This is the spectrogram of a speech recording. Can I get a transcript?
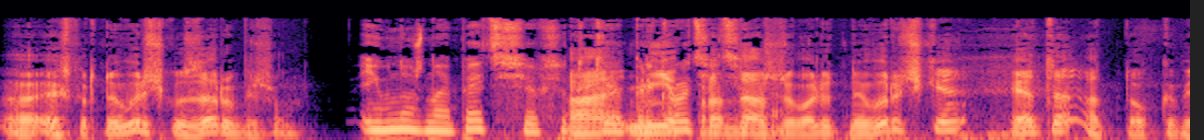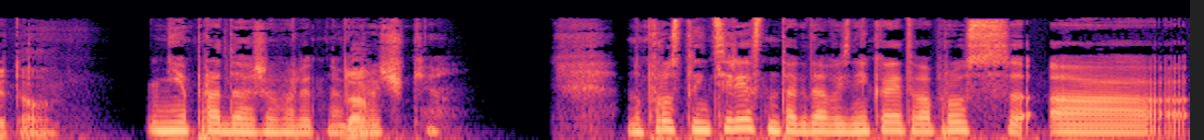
экспортную выручку за рубежом. Им нужно опять все-таки а прекратить. А не продажа это. валютной выручки – это отток капитала. Не продажа валютной да. выручки. Ну, просто интересно тогда возникает вопрос, а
